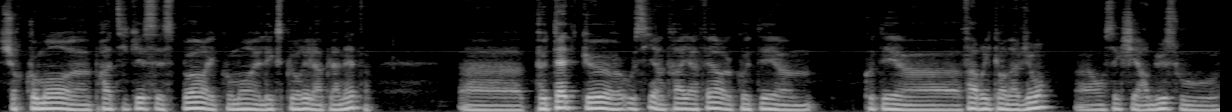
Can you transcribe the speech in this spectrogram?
sur comment euh, pratiquer ces sports et comment explorer la planète. Euh, peut-être que euh, aussi un travail à faire côté, côté fabricant d'avions. on sait que chez Airbus ou,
